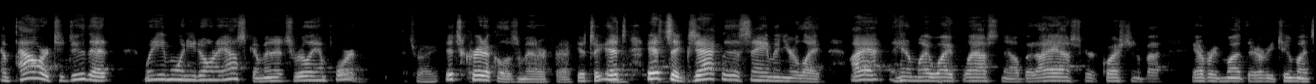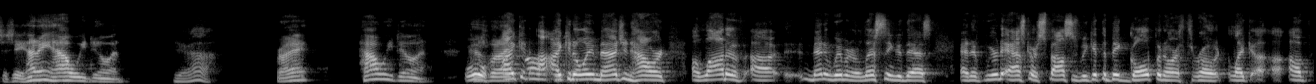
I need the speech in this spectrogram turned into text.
empowered to do that when even when you don't ask them. And it's really important. That's right. It's critical, as a matter of fact. It's a, it's it's exactly the same in your life. I, you know, my wife laughs now, but I ask her a question about every month or every two months. I say, "Honey, how we doing?" Yeah. Right. How we doing? I, I can I can only imagine Howard. A lot of uh, men and women are listening to this, and if we were to ask our spouses, we get the big gulp in our throat, like uh, uh of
